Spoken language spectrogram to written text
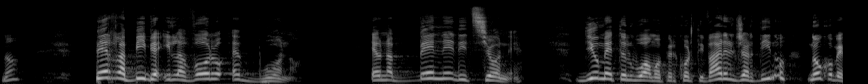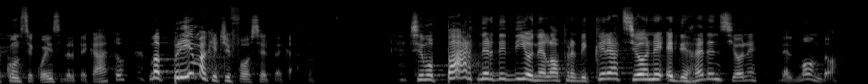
No? Per la Bibbia il lavoro è buono è una benedizione. Dio mette l'uomo per coltivare il giardino non come conseguenza del peccato, ma prima che ci fosse il peccato. Siamo partner di Dio nell'opera di creazione e di redenzione del mondo.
